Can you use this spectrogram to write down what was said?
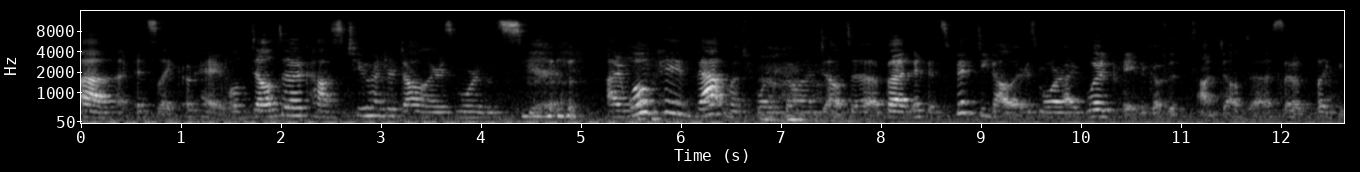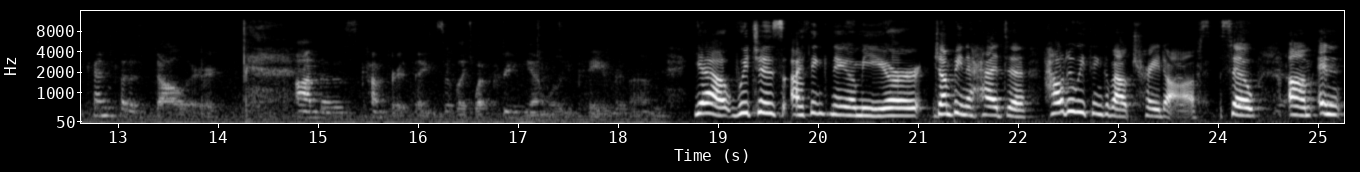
uh, it's like okay, well, Delta costs two hundred dollars more than Spirit. I won't pay that much more to go on Delta, but if it's fifty dollars more, I would pay to go to on Delta. So like you can put a dollar on those comfort things of like what premium will you pay for them. Yeah, which is, I think, Naomi, you're jumping ahead to how do we think about trade-offs. So, um, and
